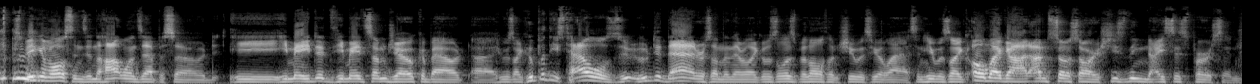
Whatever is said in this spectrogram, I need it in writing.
Speaking of Olsen's, in the Hot Ones episode, he he made did, he made some joke about uh, he was like, "Who put these towels? Who, who did that?" or something. They were like, "It was Elizabeth Olsen. She was here last." And he was like, "Oh my god, I'm so sorry. She's the nicest person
